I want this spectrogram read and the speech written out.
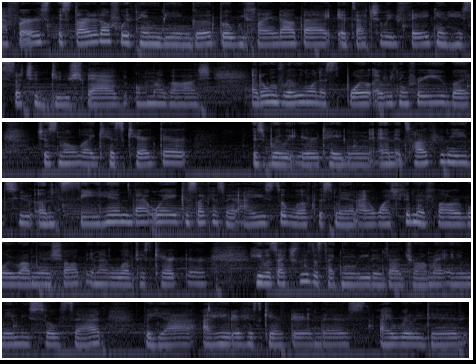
At first, it started off with him being good, but we find out that it's actually fake and he's such a douchebag. Oh my gosh. I don't really want to spoil everything for you, but just know like his character is really irritating and it's hard for me to unsee him that way because like i said i used to love this man i watched him in flower boy ramyun shop and i loved his character he was actually the second lead in that drama and he made me so sad but yeah, I hated his character in this. I really did.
